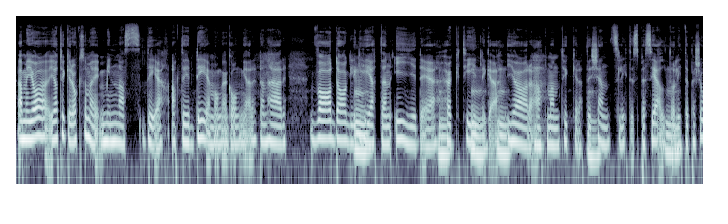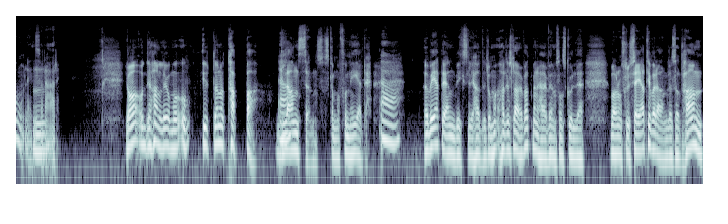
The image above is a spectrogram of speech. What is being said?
Ja, men jag, jag tycker också mig minnas det, att det är det många gånger. Den här vardagligheten i det högtidliga Mm. Mm. gör att man tycker att det känns lite speciellt och Mm. lite personligt Mm. sådär. Ja, och det handlar ju om att, utan att tappa Ja. glansen så ska man få ner det. Ja. Jag vet en vigsel jag hade, de hade slarvat med det här, vem som skulle, vad de skulle säga till varandra. Så att han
